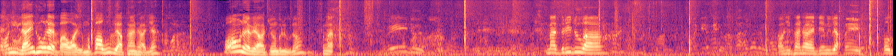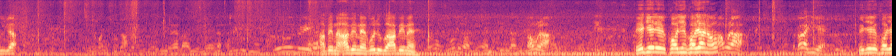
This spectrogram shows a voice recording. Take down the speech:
အောင်းကြီး line ထိုးတဲ့ပါဝါကြီးမပေါက်ဘူးဗျဖမ်းထားကြကောင်းတယ်ဗျကျွန်းဘလူးနော်စမတ်စမတ်3 2ပါကောင်းကြီးဖမ်းထားတယ်တင်ပြီဗျပုတ်ပြီဗျအားပေးမယ်အားပေးမယ်ကိုလူကအားပေးမယ်ဟောင်းမလားဖေးကြီးတွေခေါ်ခြင်းခေါ်ကြနော်ဟောင်းမလားဘက်ကကြီးရဲ့ ဖေးကြီးတွေခေါ်ကြ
